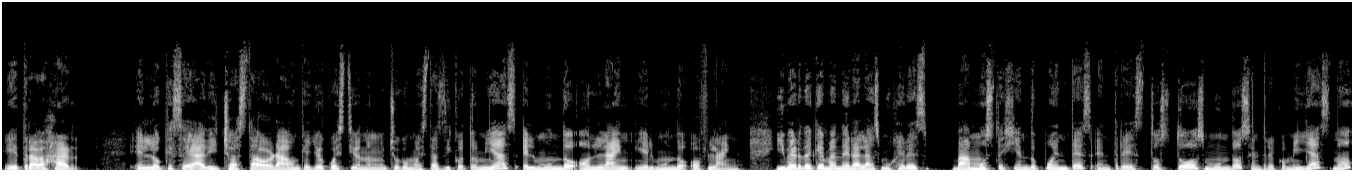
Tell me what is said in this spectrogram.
eh, trabajar en lo que se ha dicho hasta ahora, aunque yo cuestiono mucho como estas dicotomías, el mundo online y el mundo offline. Y ver de qué manera las mujeres vamos tejiendo puentes entre estos dos mundos, entre comillas, ¿no?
